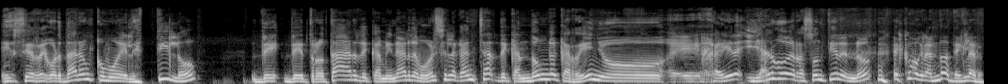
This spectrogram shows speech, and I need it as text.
eh, se recordaron como el estilo de, de trotar, de caminar, de moverse en la cancha de Candonga Carreño, eh, Javiera, y algo de razón tienen, ¿no? es como grandote, claro.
